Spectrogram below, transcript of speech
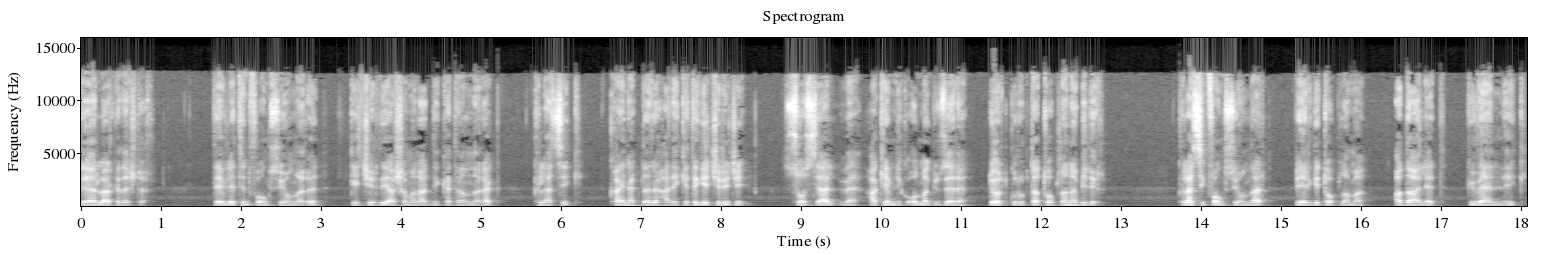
Değerli arkadaşlar, devletin fonksiyonları geçirdiği aşamalar dikkate alınarak klasik, kaynakları harekete geçirici, sosyal ve hakemlik olmak üzere dört grupta toplanabilir. Klasik fonksiyonlar vergi toplama, adalet, güvenlik,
